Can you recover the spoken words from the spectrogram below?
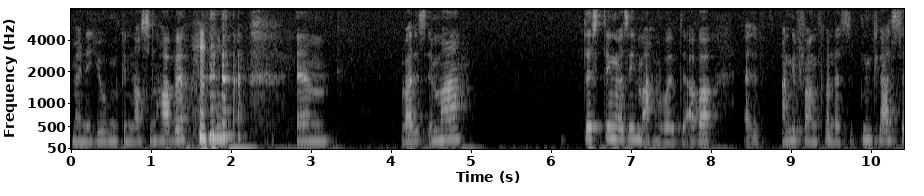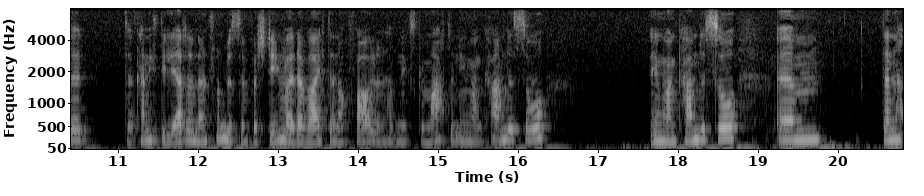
meine Jugend genossen habe, ähm, war das immer das Ding, was ich machen wollte. Aber äh, angefangen von der siebten Klasse, da kann ich die Lehrerin dann schon ein bisschen verstehen, weil da war ich dann auch faul und habe nichts gemacht und irgendwann kam das so. Irgendwann kam das so. Ähm, dann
